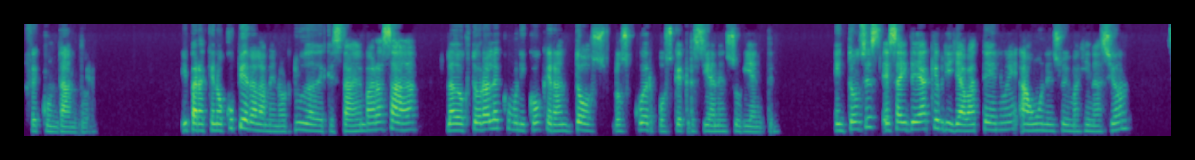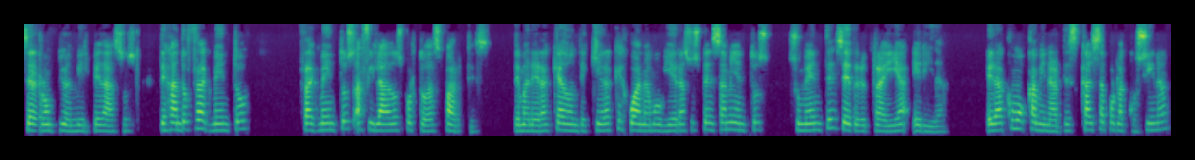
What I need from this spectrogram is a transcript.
fecundándolo. Y para que no cupiera la menor duda de que estaba embarazada, la doctora le comunicó que eran dos los cuerpos que crecían en su vientre. Entonces esa idea que brillaba tenue aún en su imaginación se rompió en mil pedazos dejando fragmento, fragmentos afilados por todas partes, de manera que a donde quiera que Juana moviera sus pensamientos, su mente se retraía herida. Era como caminar descalza por la cocina,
